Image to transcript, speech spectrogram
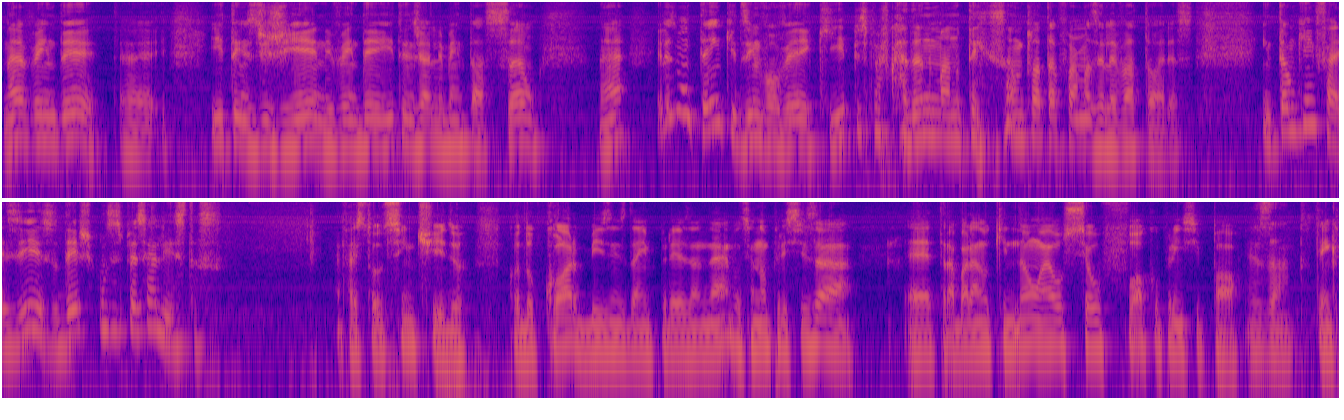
né? Vender é, itens de higiene, vender itens de alimentação, né? Eles não têm que desenvolver equipes para ficar dando manutenção em plataformas elevatórias. Então, quem faz isso, deixa com os especialistas. Faz todo sentido. Quando o core business da empresa, né? Você não precisa é, trabalhar no que não é o seu foco principal. Exato. Tem que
